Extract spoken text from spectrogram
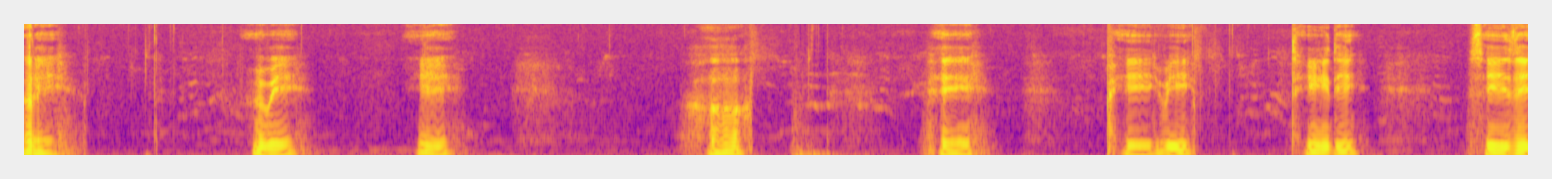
रे वे, ये, ह, हे, फ़ी, वी, थी, दी, सी, जी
